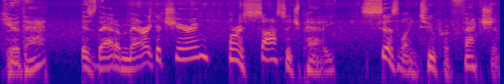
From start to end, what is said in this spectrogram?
Hear that? Is that America cheering or a sausage patty sizzling to perfection?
